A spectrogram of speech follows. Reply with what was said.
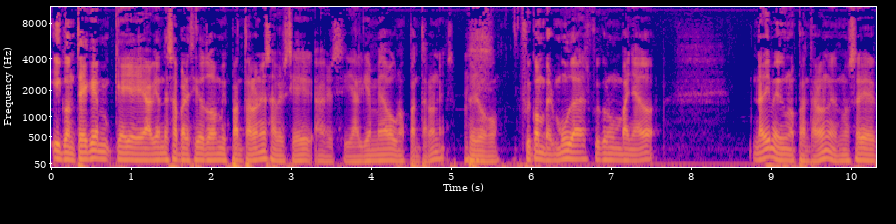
Y conté que, que habían desaparecido todos mis pantalones a ver si a ver si alguien me daba unos pantalones. Pero fui con bermudas, fui con un bañador. Nadie me dio unos pantalones, no sé.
